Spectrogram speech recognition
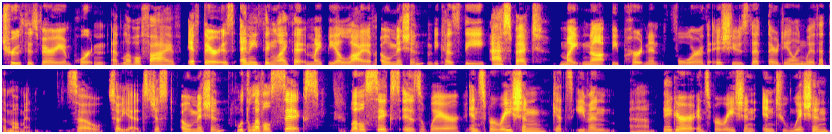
Truth is very important at level five. If there is anything like that, it might be a lie of omission because the aspect might not be pertinent for the issues that they're dealing with at the moment. So, so yeah, it's just omission. With level six, level six is where inspiration gets even um, bigger. Inspiration, intuition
